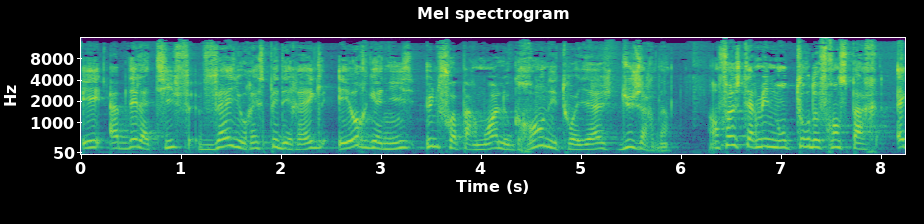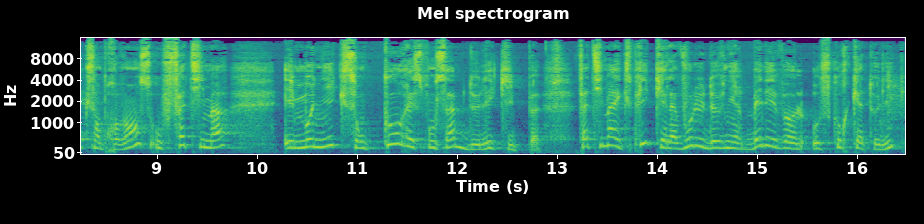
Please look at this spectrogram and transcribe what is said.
et Abdelatif veille au respect des règles et organise une fois par mois le grand nettoyage du jardin. Enfin, je termine mon tour de France par Aix-en-Provence où Fatima et Monique sont co-responsables de l'équipe. Fatima explique qu'elle a voulu devenir bénévole au secours catholique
